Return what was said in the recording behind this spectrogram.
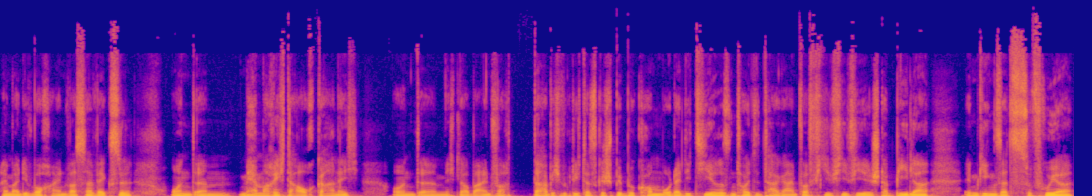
einmal die Woche einen Wasserwechsel und ähm, mehr mache ich da auch gar nicht. Und ähm, ich glaube einfach, da habe ich wirklich das Gespür bekommen. Oder die Tiere sind heutzutage einfach viel, viel, viel stabiler im Gegensatz zu früher,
